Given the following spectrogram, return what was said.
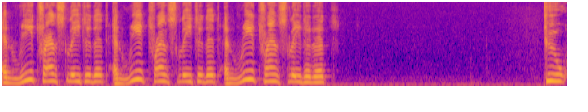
and retranslated it and retranslated it and retranslated it to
